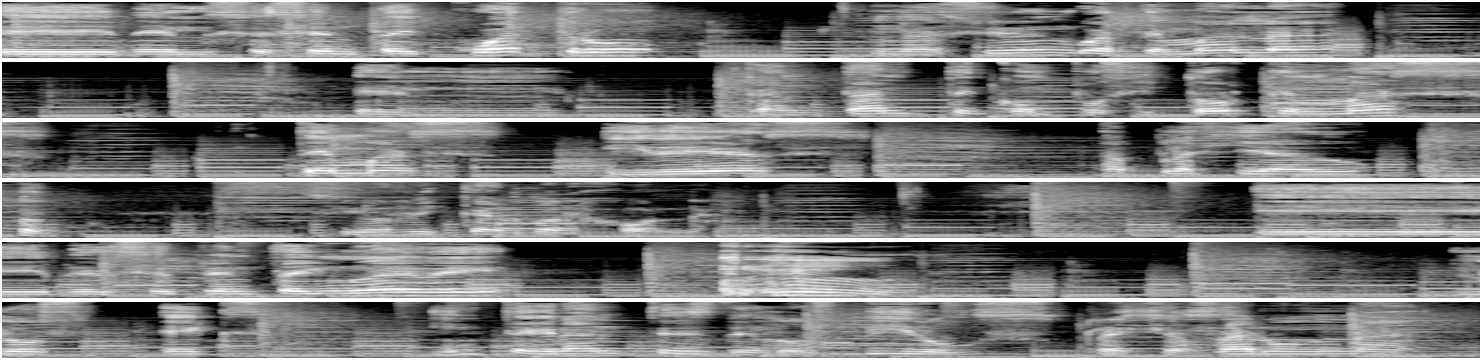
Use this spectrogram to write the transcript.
En el 64 nació en Guatemala el cantante, compositor que más temas, ideas ha plagiado, señor Ricardo Arjona. Eh, del 79 los ex integrantes de los Beatles rechazaron una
